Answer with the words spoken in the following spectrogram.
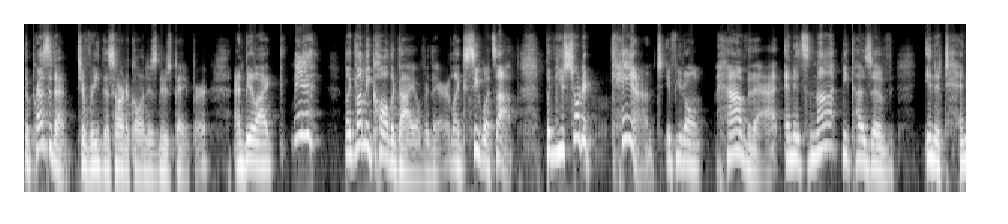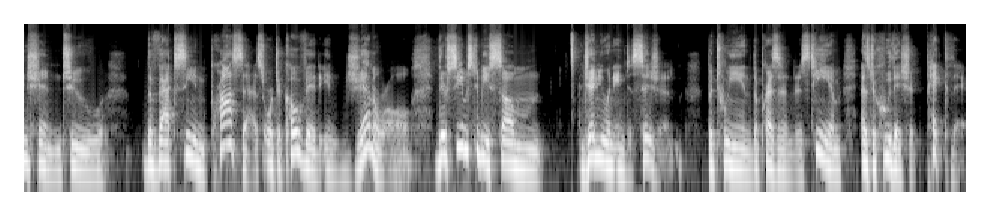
the president to read this article in his newspaper and be like, eh, like let me call the guy over there, like see what's up. But you sort of can't if you don't have that. And it's not because of inattention to the vaccine process or to COVID in general. There seems to be some genuine indecision between the president and his team as to who they should pick there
